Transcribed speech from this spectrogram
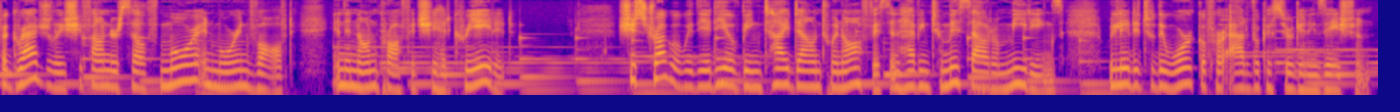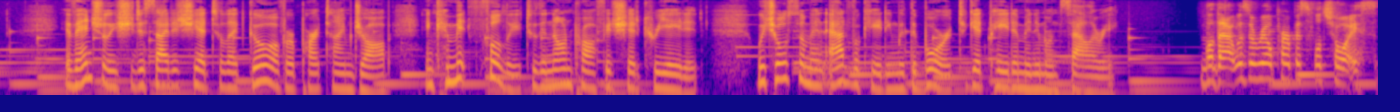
But gradually, she found herself more and more involved in the nonprofit she had created. She struggled with the idea of being tied down to an office and having to miss out on meetings related to the work of her advocacy organization. Eventually, she decided she had to let go of her part time job and commit fully to the nonprofit she had created, which also meant advocating with the board to get paid a minimum salary. Well, that was a real purposeful choice.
